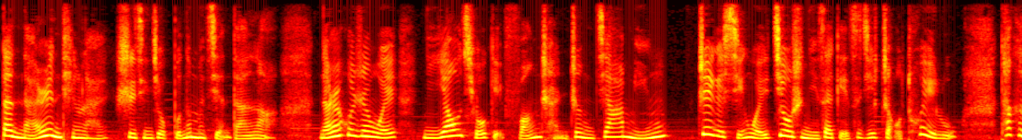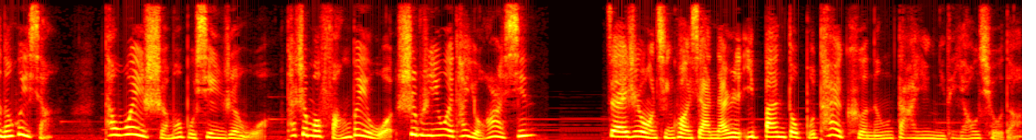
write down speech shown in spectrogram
但男人听来事情就不那么简单了。男人会认为你要求给房产证加名这个行为就是你在给自己找退路。他可能会想，他为什么不信任我？他这么防备我，是不是因为他有二心？在这种情况下，男人一般都不太可能答应你的要求的，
